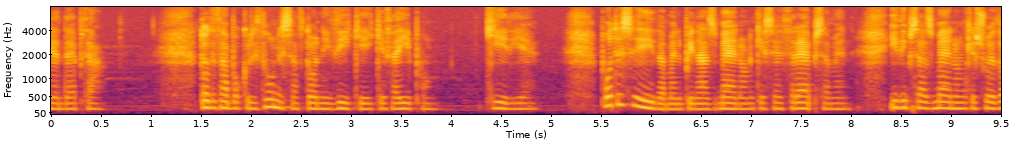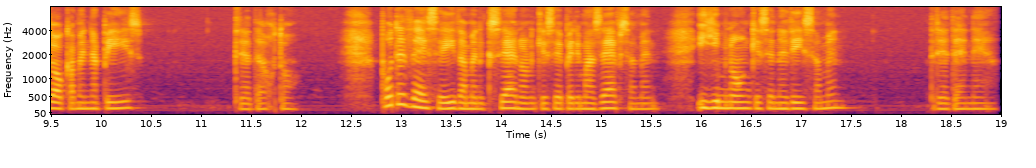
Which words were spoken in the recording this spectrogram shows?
37. Τότε θα αποκριθούν σε αυτόν οι δίκαιοι και θα είπουν «Κύριε, πότε σε είδαμεν πεινασμένον και σε εθρέψαμεν ή διψασμένον και σου εδώκαμεν να πεις» 38. Πότε δε σε είδαμεν ξένον και σε περιμαζεύσαμεν ή γυμνών και σε νεδίσαμεν; 39.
